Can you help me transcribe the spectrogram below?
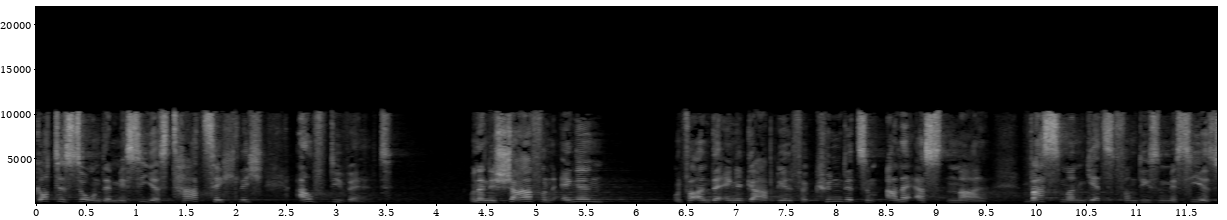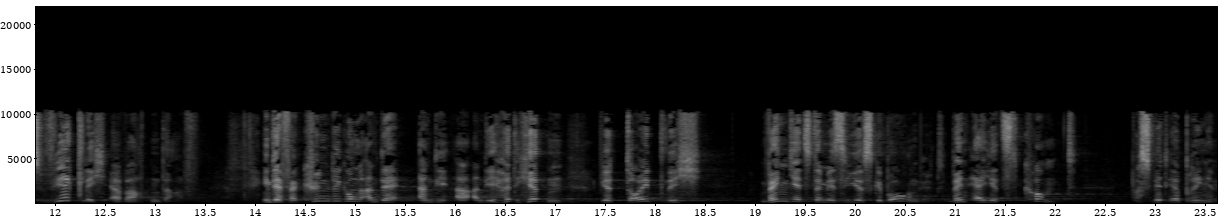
Gottes Sohn, der Messias, tatsächlich auf die Welt. Und eine Schar von Engeln und vor allem der Engel Gabriel verkündet zum allerersten Mal, was man jetzt von diesem Messias wirklich erwarten darf. In der Verkündigung an, der, an, die, äh, an die Hirten wird deutlich, wenn jetzt der Messias geboren wird, wenn er jetzt kommt, was wird er bringen?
